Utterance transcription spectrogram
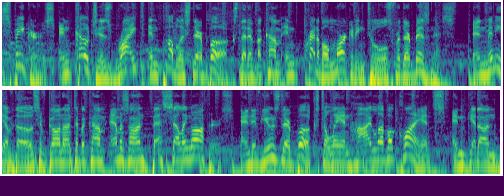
speakers, and coaches write and publish their books that have become incredible marketing tools for their business. And many of those have gone on to become Amazon best selling authors and have used their books to land high level clients and get on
